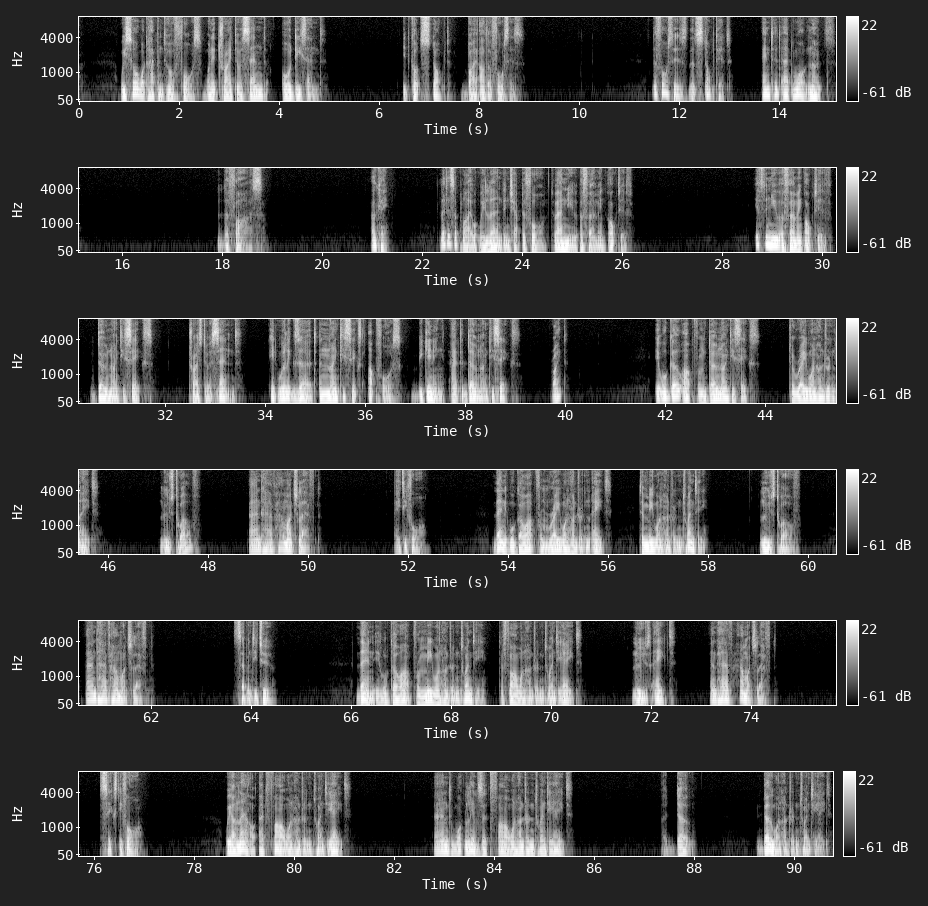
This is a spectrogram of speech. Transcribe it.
we saw what happened to a force when it tried to ascend or descent. It got stopped by other forces. The forces that stopped it entered at what notes? The Fas. Okay, let us apply what we learned in chapter 4 to our new affirming octave. If the new affirming octave, Do 96, tries to ascend, it will exert a 96 up force beginning at Do 96, right? It will go up from Do 96 to Re 108, lose 12, and have how much left? 84. Then it will go up from Re 108 to Mi 120, lose 12, and have how much left? 72. Then it will go up from Mi 120 to Fa 128, lose 8, and have how much left? 64. We are now at Fa 128. And what lives at Fa 128? A Do. Do 128.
